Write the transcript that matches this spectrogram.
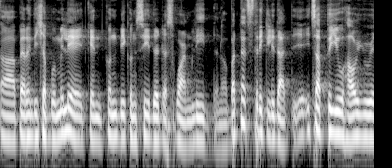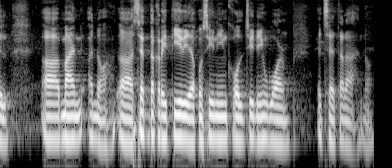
uh, pero hindi siya bumili, it can, can be considered as warm lead. Ano? But not strictly that. It's up to you how you will uh, man, ano, uh, set the criteria kung sino yung cold, sino yung warm, etc. No?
